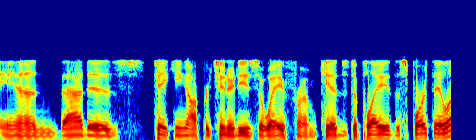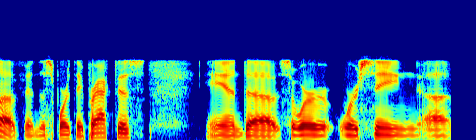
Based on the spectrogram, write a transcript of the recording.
and that is taking opportunities away from kids to play the sport they love and the sport they practice. And uh, so we're we're seeing uh,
